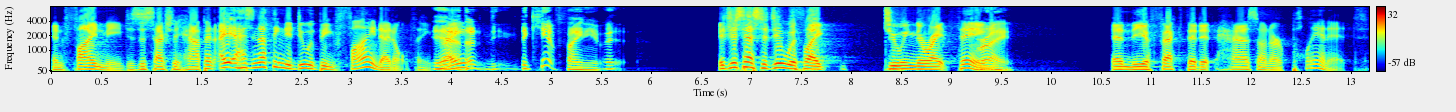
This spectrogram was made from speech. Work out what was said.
and find me. Does this actually happen? I, it has nothing to do with being fined. I don't think. Yeah, right? they're- can't find you. Uh, It just has to do with like doing the right thing, Right. And the effect that it has on our planet.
